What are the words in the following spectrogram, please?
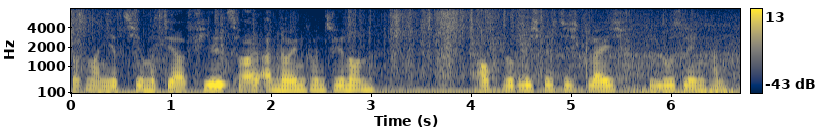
dass man jetzt hier mit der Vielzahl an neuen Containern auch wirklich richtig gleich loslegen kann.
